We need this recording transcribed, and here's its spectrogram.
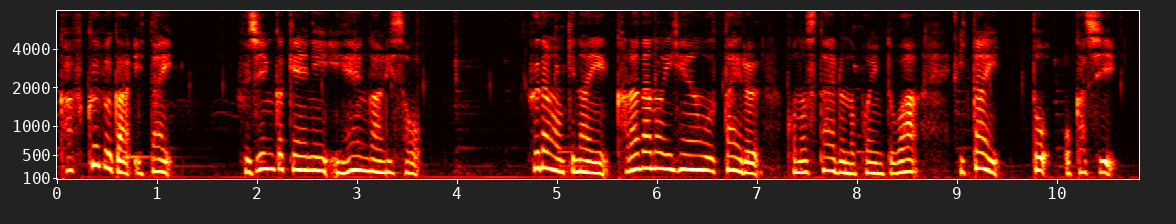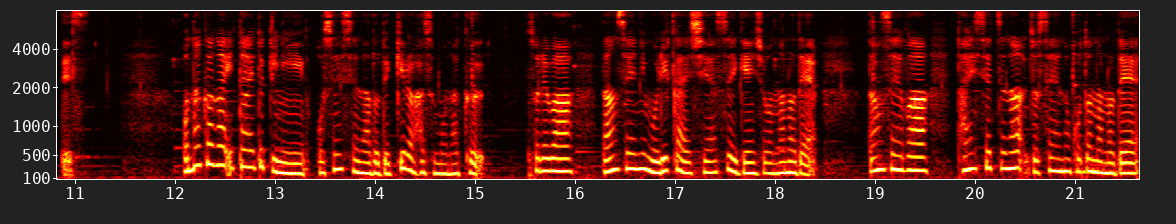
下腹部が痛い。婦人科系に異変がありそう。普段起きない体の異変を訴える。このスタイルのポイントは痛いとおかしいです。お腹が痛い時におせっせなどできるはずもなくそれは男性にも理解しやすい現象なので男性は大切な女性のことなので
